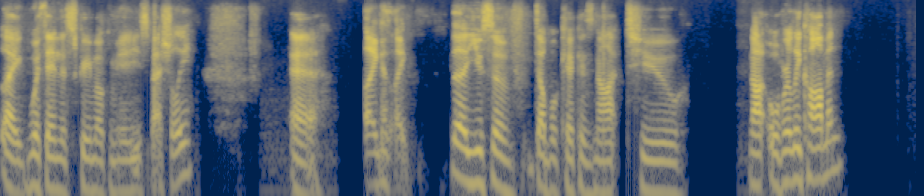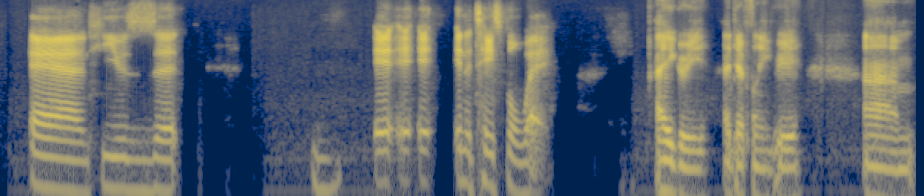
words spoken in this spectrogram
like within the screamo community especially. Uh like like the use of double kick is not too not overly common. And he uses it, it, it, it in a tasteful way. I agree. I definitely agree. Um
